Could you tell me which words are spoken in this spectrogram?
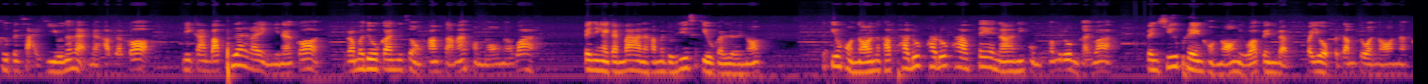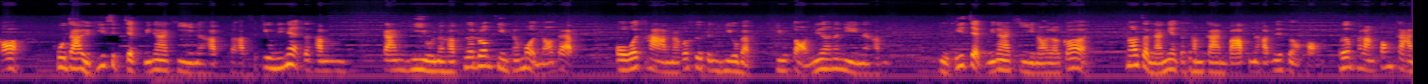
คือเป็นสายฮิลนั่นแหละนะครับแล้วก็มีการบัฟเพื่อนอะไรอย่างนี้นะก็เรามาดูกันในส่วนความสามารถของน้องนะว่า เป็นยังไงกันบ้างนะครับ มาดูที่สกิลกันเลยเนาะ สกิลของน้องนะครับพารุพารุพาเฟ่นะอันนี่ผมก็ไม่รู้เหมือนกันว่า เป็นชื่อเพลงของน้องหรือว่าเป็นแบบประโยคประจำตัวน้องนะ ก็คูลดาวอยู่ที่ 17 วินาทีนะครับนะครับ สกิลนี้เนี่ยจะทำการฮิลนะครับเพื่อร่วมทีมทั้งหมดเนาะแบบโอเวอร์ไทม์นะก็คือเป็นฮิลแบบฮิลต่อเนื่องนั่นเองนะครับ อยู่ที่ 7 วินาทีเนาะแล้วก็นอกจากนั้นเนี่ยจะทำการบัฟนะครับในส่วนของเพิ่มพลังป้องกัน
